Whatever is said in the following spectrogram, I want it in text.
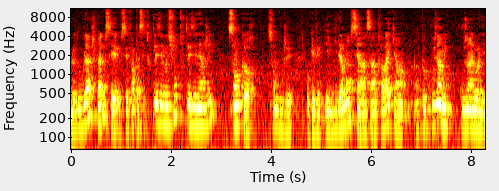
le doublage, quand même, c'est faire passer toutes les émotions, toutes les énergies, sans le corps, sans bouger. Donc évi- évidemment, c'est un, un travail qui est un, un peu cousin, mais cousin éloigné.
